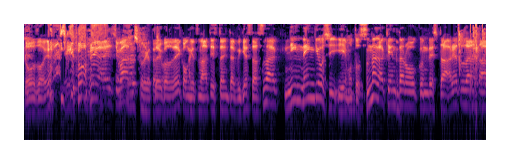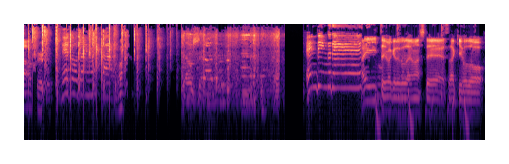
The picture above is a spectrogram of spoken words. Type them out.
どうぞよろしくお願いしますよろ。しくお願いいたしますということで、今月のアーティストインタビューゲストは、砂、人年行師家元砂川健太郎くんでした。ありがとうございました。ありがとうございましたエンディングですはい、というわけでございまして、先ほど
